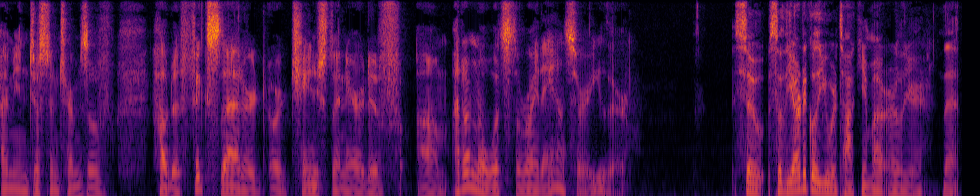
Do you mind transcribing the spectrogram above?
I mean, just in terms of how to fix that or or change the narrative, um, I don't know what's the right answer either. So, so the article you were talking about earlier that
